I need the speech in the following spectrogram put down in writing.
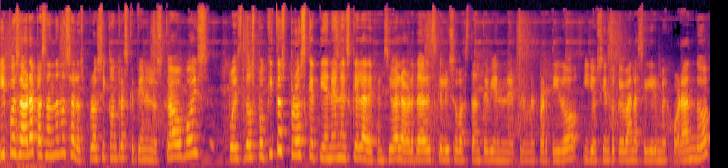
Y pues ahora pasándonos a los pros y contras que tienen los Cowboys, pues los poquitos pros que tienen es que la defensiva la verdad es que lo hizo bastante bien en el primer partido y yo siento que van a seguir mejorando.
